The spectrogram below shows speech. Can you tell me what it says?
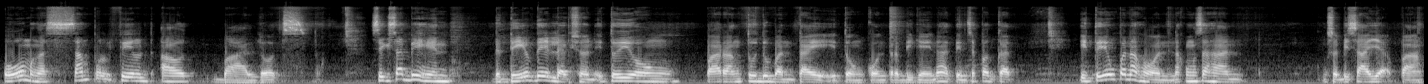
o mga sample filled out ballots. Sige sabihin, the day of the election, ito yung parang tudo bantay itong kontrabigay natin sapagkat ito yung panahon na kung saan kung sa Bisaya pa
